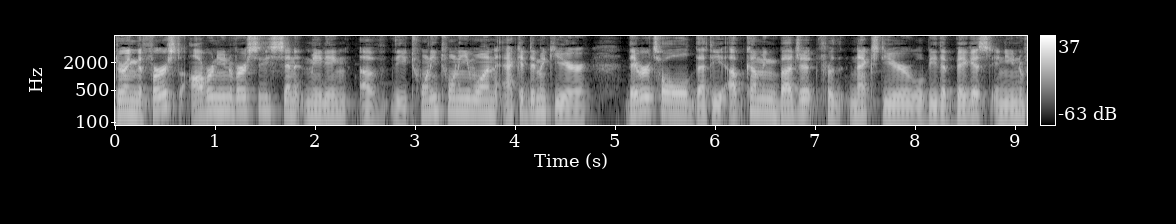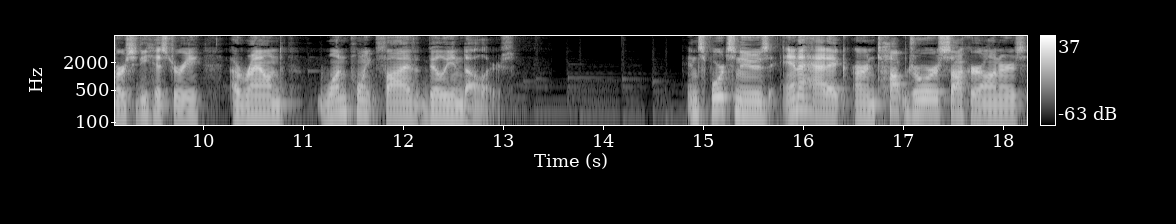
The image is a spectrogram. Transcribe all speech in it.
During the first Auburn University Senate meeting of the 2021 academic year, they were told that the upcoming budget for next year will be the biggest in university history, around $1.5 billion. In sports news, Anna Haddock earned top drawer soccer honors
